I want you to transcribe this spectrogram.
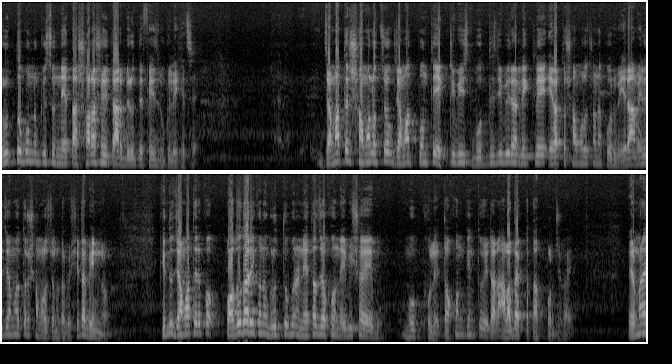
গুরুত্বপূর্ণ কিছু নেতা সরাসরি তার বিরুদ্ধে ফেসবুকে লিখেছে। জামাতের সমালোচক, জামাতপন্থী অ্যাক্টিভিস্ট বুদ্ধিজীবীরা লিখলে এরা তো সমালোচনা করবে, এরা আমির জামাতের সমালোচনা করবে, সেটা ভিন্ন। কিন্তু জামাতের পদধারী কোনো গুরুত্বপূর্ণ নেতা যখন এই বিষয়ে মুখ খোলে, তখন কিন্তু এটার আলাদা একটা তাৎপর্য হয়। এর মানে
